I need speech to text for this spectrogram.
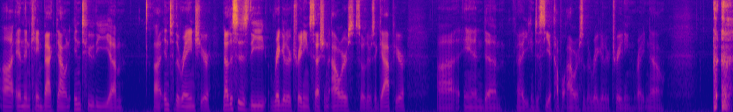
uh, and then came back down into the um, uh, into the range here. Now, this is the regular trading session hours, so there's a gap here. Uh, and um, uh, you can just see a couple hours of the regular trading right now.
